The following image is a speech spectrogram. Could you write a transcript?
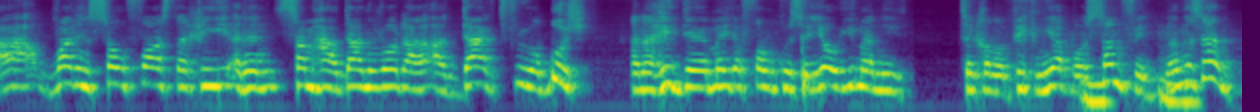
I running so fast, that he, and then somehow down the road, I, I dived through a bush and I hid there, made a phone call, say, "Yo, you man need to come and pick me up or mm. something." You understand?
